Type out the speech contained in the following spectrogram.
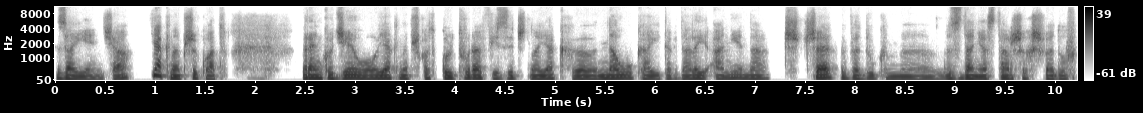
zajęcia, jak na przykład rękodzieło, jak na przykład kultura fizyczna, jak e, nauka i tak dalej, a nie na czcze, według zdania starszych Szwedów,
